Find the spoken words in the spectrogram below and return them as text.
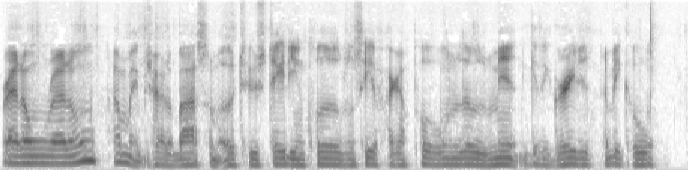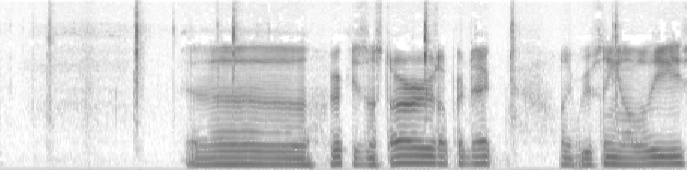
Right on, right on. I might try to buy some O2 Stadium clubs and see if I can pull one of those mint and get it graded. That'd be cool. Uh, Rookies and Stars, Upper Deck. I think we've seen all of these.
